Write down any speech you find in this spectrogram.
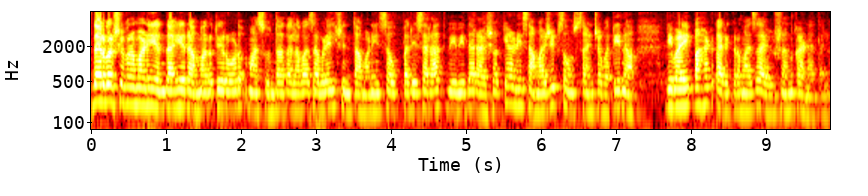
दरवर्षीप्रमाणे यंदाही रामारुती रोड मासुंदा तलावाजवळील चिंतामणी चौक परिसरात विविध राजकीय आणि सामाजिक संस्थांच्या वतीनं दिवाळी पहाट कार्यक्रमाचं आयोजन करण्यात आलं.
